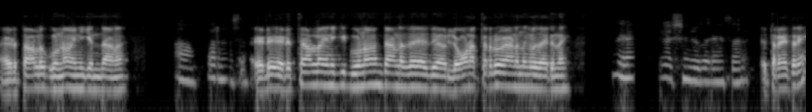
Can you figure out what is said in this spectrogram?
എടുത്ത ആൾ ഗുണം എനിക്ക് എന്താണ് എടുത്ത ആളെ എനിക്ക് ഗുണം എന്താണ്? ലോൺ എത്ര രൂപയാണ് നിങ്ങൾ തരുന്നത് ലക്ഷം സാർ. എത്ര എത്ര?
